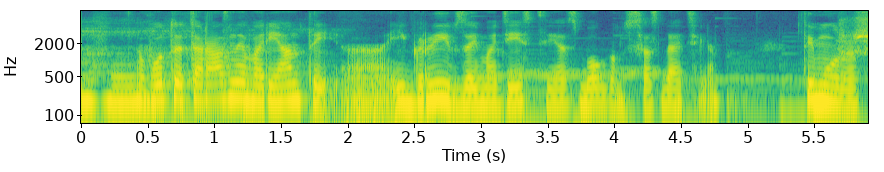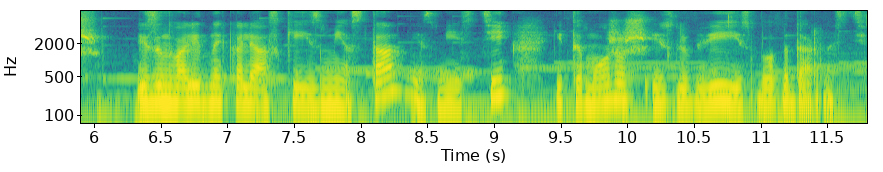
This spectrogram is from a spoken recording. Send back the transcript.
Угу. Вот это разные варианты э, игры, взаимодействия с Богом, с Создателем. Ты можешь из инвалидной коляски, из места, из мести, и ты можешь из любви, из благодарности.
